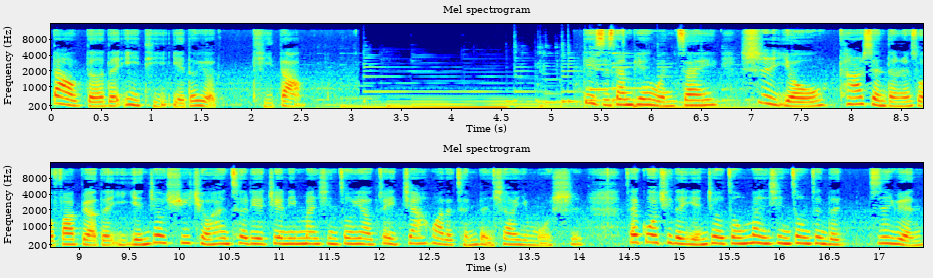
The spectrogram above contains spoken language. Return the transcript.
道德的议题，也都有提到。第十三篇文摘是由 Carson 等人所发表的，以研究需求和策略建立慢性重要最佳化的成本效益模式。在过去的研究中，慢性重症的资源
